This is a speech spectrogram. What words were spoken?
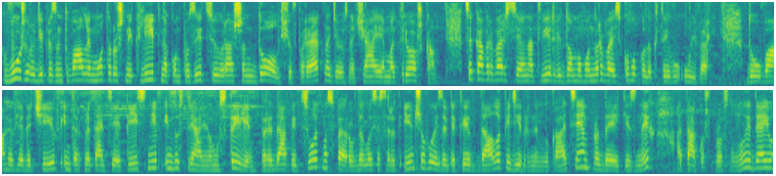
В Ужгороді презентували моторошний кліп на композицію Russian Doll, що в перекладі означає матрьошка. Це кавер-версія на твір відомого норвезького колективу Ульвер. До уваги глядачів інтерпретація пісні в індустріальному стилі. Передати цю атмосферу вдалося серед іншого і завдяки вдало підібраним локаціям. Про деякі з них, а також про основну ідею,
